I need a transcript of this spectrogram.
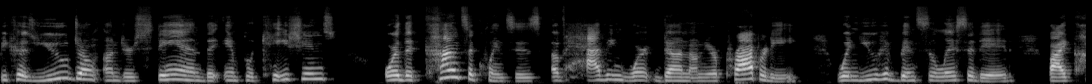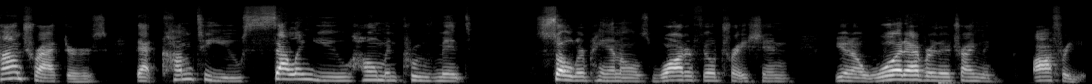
because you don't understand the implications or the consequences of having work done on your property when you have been solicited by contractors that come to you selling you home improvement solar panels, water filtration, you know, whatever they're trying to offer you.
